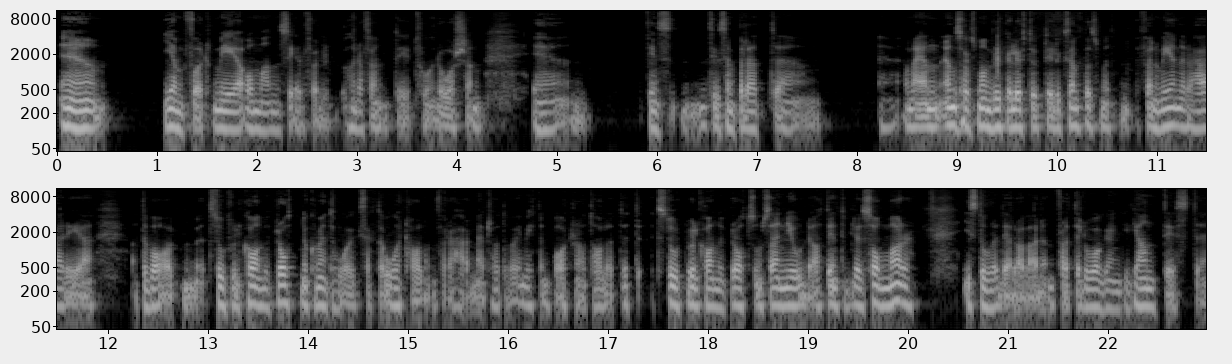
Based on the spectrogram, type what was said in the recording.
Eh, jämfört med om man ser för 150-200 år sedan. Eh, finns till exempel ett eh, en, en sak som man brukar lyfta upp till exempel som ett fenomen i det här är att det var ett stort vulkanutbrott, nu kommer jag inte ihåg exakta årtalen för det här, men jag tror att det var i mitten på 1800-talet, ett, ett, stort vulkanutbrott som sen gjorde att det inte blev sommar i stora delar av världen för att det låg en gigantisk eh,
